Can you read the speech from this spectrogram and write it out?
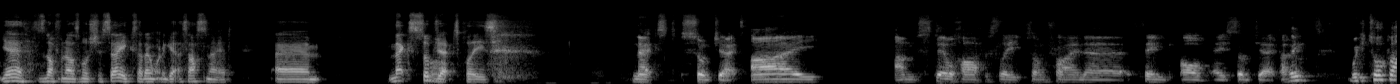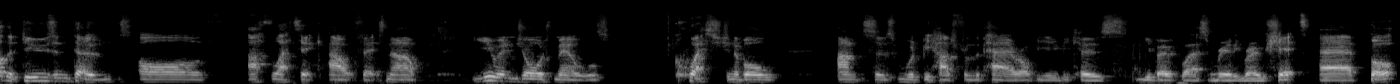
yeah, there's nothing else much to say because I don't want to get assassinated. Um, next subject, please. Next subject. I, I am still half asleep, so I'm trying to think of a subject. I think we could talk about the do's and don'ts of athletic outfits. Now, you and George Mills, questionable answers would be had from the pair of you because you both wear some really rogue shit. Uh, but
